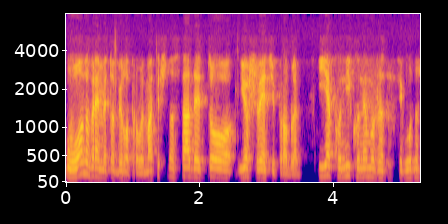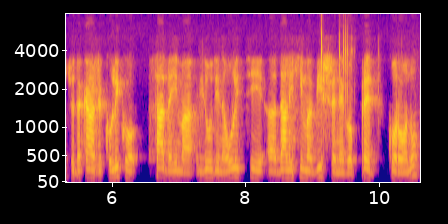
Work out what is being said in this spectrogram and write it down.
U ono vreme to bilo problematično, sada je to još veći problem. Iako niko ne može sa sigurnošću da kaže koliko sada ima ljudi na ulici, da li ih ima više nego pred koronu,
